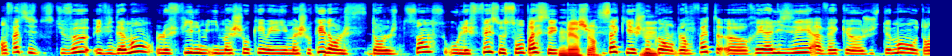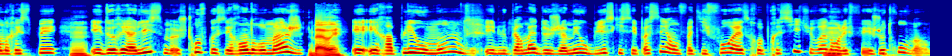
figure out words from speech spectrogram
En fait, si, si tu veux, évidemment, le film, il m'a choqué, mais il m'a choqué dans le, dans le sens où les faits se sont passés. bien sûr. C'est ça qui est choquant. Mais en fait, euh, réaliser avec euh, justement autant de respect Mm. et de réalisme, je trouve que c'est rendre hommage Bah ouais. et, et rappeler au monde et lui permettre de jamais oublier ce qui s'est passé. En fait, il faut être précis, tu vois, dans Mm. les faits, je trouve. hein.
